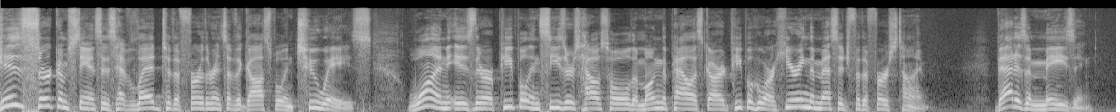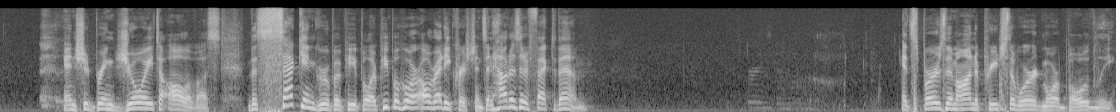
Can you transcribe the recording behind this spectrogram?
His circumstances have led to the furtherance of the gospel in two ways. One is there are people in Caesar's household among the palace guard, people who are hearing the message for the first time. That is amazing and should bring joy to all of us. The second group of people are people who are already Christians. And how does it affect them? It spurs them on to preach the word more boldly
